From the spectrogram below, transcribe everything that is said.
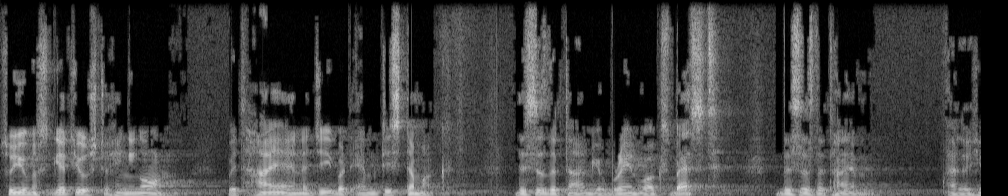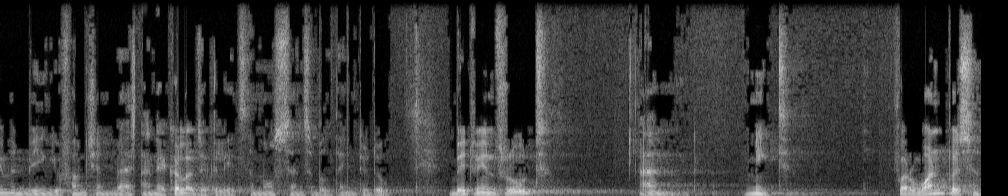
So you must get used to hanging on with high energy but empty stomach. This is the time your brain works best, this is the time as a human being you function best and ecologically it's the most sensible thing to do. Between fruit and meat, for one person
